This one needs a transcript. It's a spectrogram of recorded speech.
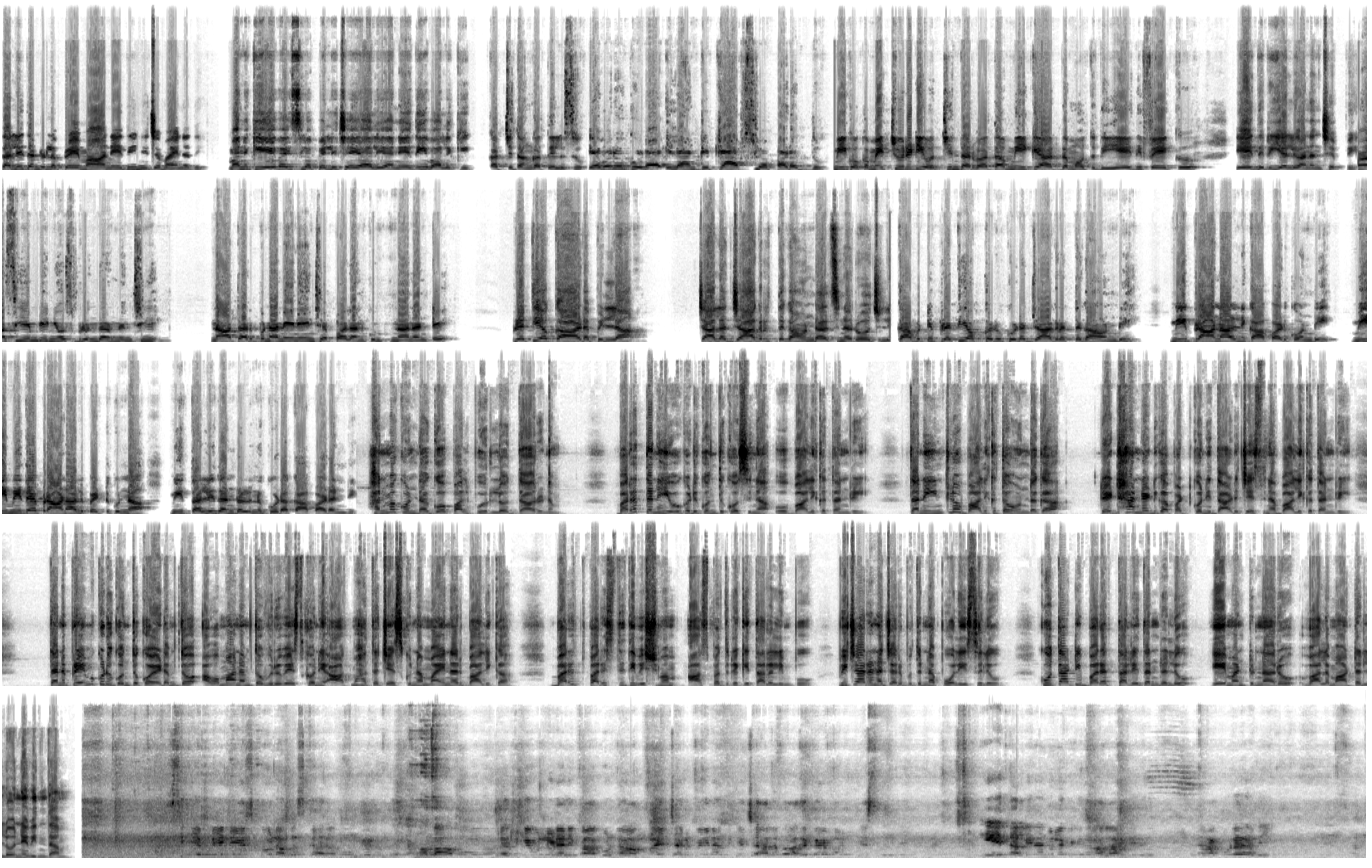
తల్లిదండ్రుల ప్రేమ అనేది నిజమైనది. మనకి ఏ వయసులో పెళ్ళి చేయాలి అనేది వాళ్ళకి ఖచ్చితంగా తెలుసు. ఎవరు కూడా ఇలాంటి ట్రాప్స్లో పడొద్దు. మీకు ఒక మెచ్యూరిటీ వచ్చిన తర్వాత మీకే అర్థమవుతుంది ఏది ఫేక్ ఏది రియల్ అని చెప్పి. మా సిఎండి న్యూస్ బృందం నుంచి నా తరపున నేనేం చెప్పాలనుకుంటున్నానంటే ప్రతి ఒక్క ఆడపిల్ల చాలా జాగ్రత్తగా ఉండాల్సిన రోజులు. కాబట్టి ప్రతి ఒక్కరూ కూడా జాగ్రత్తగా ఉండి మీ ప్రాణాలని కాపాడుకోండి. మీ మీదే ప్రాణాలు పెట్టుకున్న మీ తల్లిదండ్రులను కూడా కాపాడండి. హన్మకొండ గోపాల్పూర్లో దారుణం. భరత్ అనే యువకుడి గొంతు కోసిన ఓ బాలిక తండ్రి. తన ఇంట్లో బాలికతో ఉండగా రెడ్ హ్యాండెడ్గా పట్టుకొని దాడి చేసిన బాలిక తండ్రి. తన ప్రేమికుడు గొంతు కోయడంతో అవమానంతో ఉరువేసుకొని ఆత్మహత్య చేసుకున్న మైనర్ బాలిక. భరత్ పరిస్థితి విషమం ఆసుపత్రికి తరలింపు. విచారణ జరుపుతున్న పోలీసులు. కూతాటి భరత్ తల్లిదండ్రులు ఏమంటున్నారో వాళ్ళ మాటల్లోనే విందాం. మా బాబు బ్రతికి ఉన్నాడని కాకుండా అమ్మాయి చనిపోయినందుకే చాలా బాధకరం అనిపిస్తుంది. ఏ తల్లిదండ్రులకి అలాంటిది నాకు కూడా అని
